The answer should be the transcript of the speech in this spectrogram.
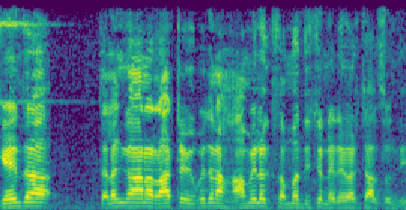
కేంద్ర తెలంగాణ రాష్ట్ర విభజన హామీలకు సంబంధించి నెరవేర్చాల్సి ఉంది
